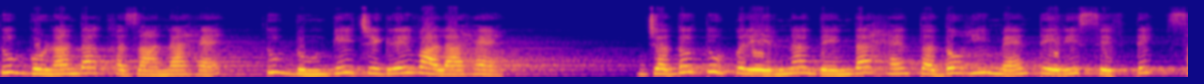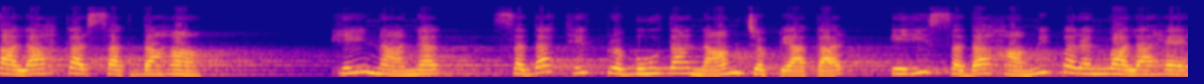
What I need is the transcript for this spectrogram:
ਤੂੰ ਗੁਣਾਂ ਦਾ ਖਜ਼ਾਨਾ ਹੈ, ਤੂੰ ਡੂੰਘੇ ਜਿਗਰੇ ਵਾਲਾ ਹੈ। ਜਦੋਂ ਤੂੰ ਪ੍ਰੇਰਣਾ ਦਿੰਦਾ ਹੈ, ਤਦੋਂ ਹੀ ਮੈਂ ਤੇਰੀ ਸਿਫਤ ਸਲਾਹ ਕਰ ਸਕਦਾ ਹਾਂ। हे ਨਾਨਕ ਸਦਾ ਥਿਰ ਪ੍ਰਭੂ ਦਾ ਨਾਮ ਜਪਿਆ ਕਰ, ਇਹੀ ਸਦਾ ਹਾਮੀ ਭਰਨ ਵਾਲਾ ਹੈ।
